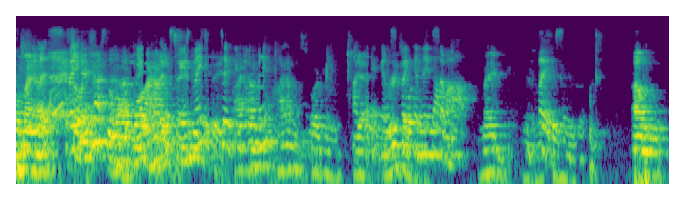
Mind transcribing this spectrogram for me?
Or may I? Let's speak. Well, I haven't Excuse said me. Deputy I Lord haven't- Mayor. I haven't spoken Okay, you're going to speak and then sum up. Maybe. yeah, Please. Um,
